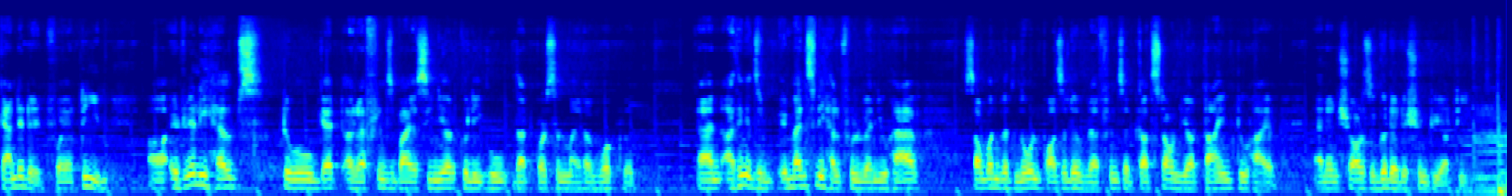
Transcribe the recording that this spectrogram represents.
candidate for your team, uh, it really helps to get a reference by a senior colleague who that person might have worked with. And I think it's immensely helpful when you have someone with known positive reference. It cuts down your time to hire and ensures a good addition to your team.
